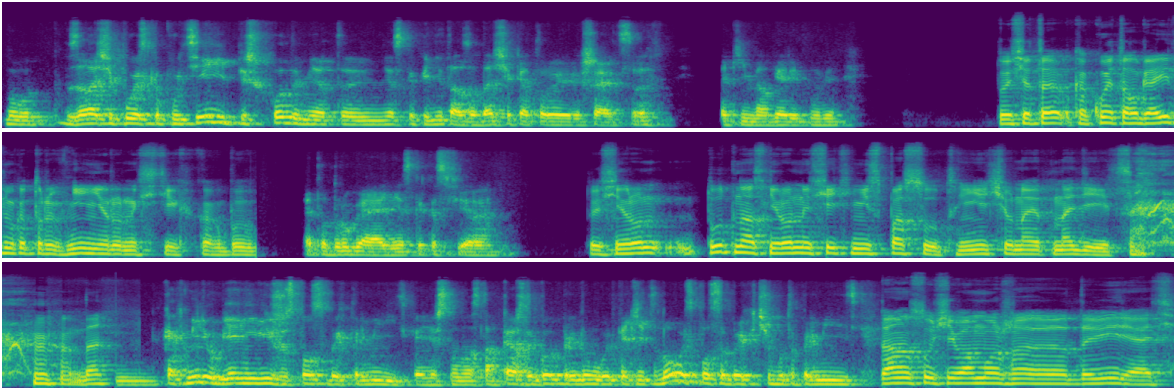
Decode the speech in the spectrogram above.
ну, вот задача поиска путей пешеходами – это несколько не та задача, которая решается такими алгоритмами. То есть это какой-то алгоритм, который вне нейронных сетей как бы... Это другая несколько сфера. То есть нейрон... тут нас нейронные сети не спасут, и нечего на это надеяться. да? Как минимум, я не вижу способа их применить. Конечно, у нас там каждый год придумывают какие-то новые способы их к чему-то применить. В данном случае вам можно доверять.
